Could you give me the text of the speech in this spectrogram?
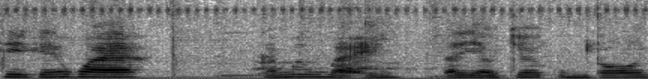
khi ghé qua. Cảm ơn bạn đã dạo chơi cùng tôi.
